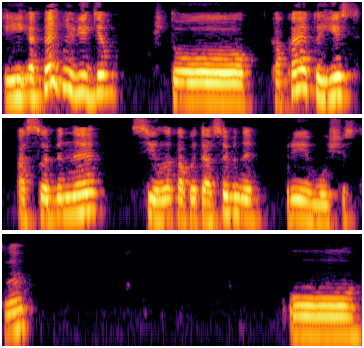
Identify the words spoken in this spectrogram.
И опять мы видим, что какая-то есть особенная сила, какое-то особенное преимущество у...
